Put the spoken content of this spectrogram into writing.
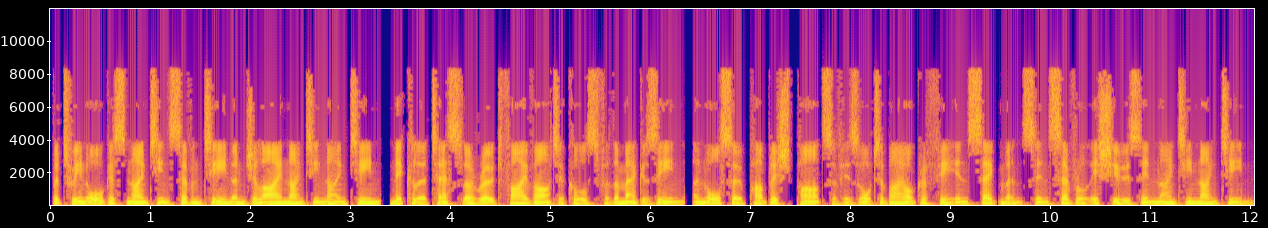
Between August 1917 and July 1919, Nikola Tesla wrote five articles for the magazine, and also published parts of his autobiography in segments in several issues in 1919.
